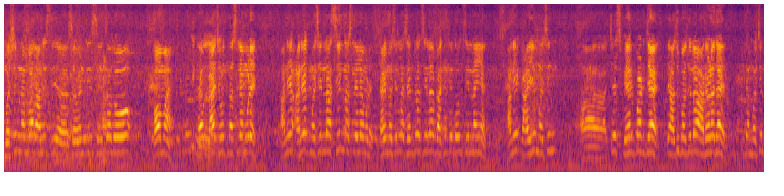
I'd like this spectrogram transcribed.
मशीन नंबर आणि सेव्हन्टी सीचा जो फॉर्म आहे त्या मॅच होत नसल्यामुळे आणि अनेक मशीनला सील नसलेल्यामुळे काही मशीनला सेंट्रल सील आहे बाकीचे दोन सील नाही आहेत. आणि काही मशीन चे स्पेअर पार्ट जे आहेत ते आजूबाजूला आढळत आहेत. त्या मशीन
